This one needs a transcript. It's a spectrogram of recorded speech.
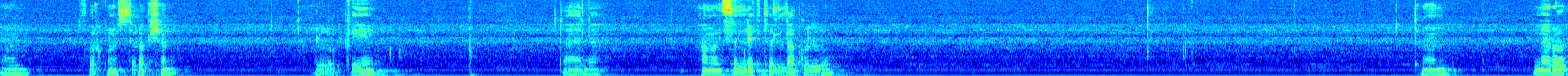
تمام. construction. أقول okay. تعالى. اعمل select ده كله. تمام. Mirror.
